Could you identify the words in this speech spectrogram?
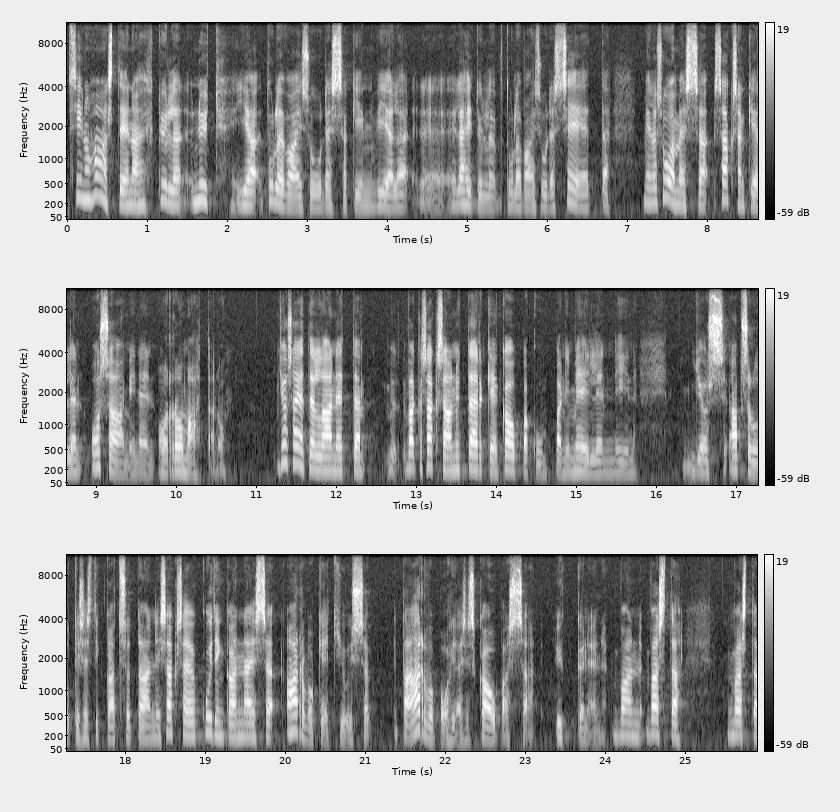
Siinä on haasteena kyllä nyt ja tulevaisuudessakin vielä, eh, lähitulevaisuudessa se, että meillä Suomessa saksan kielen osaaminen on romahtanut. Jos ajatellaan, että vaikka Saksa on nyt tärkein kauppakumppani meille, niin jos absoluuttisesti katsotaan, niin Saksa ei ole kuitenkaan näissä arvoketjuissa tai arvopohjaisessa kaupassa ykkönen, vaan vasta, vasta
